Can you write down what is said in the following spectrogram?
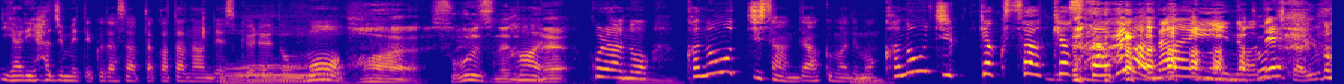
やり始めてくださった方なんですけれども、はい、すごいですね、はい、これあの、加納っちさんであくまでも、加納っちキャスターキャスターではないので、ご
